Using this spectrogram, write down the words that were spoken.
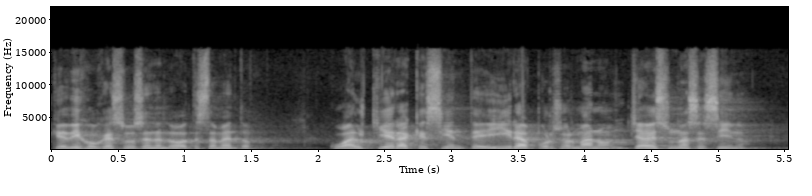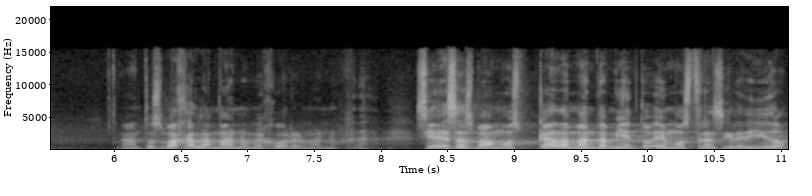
¿Qué dijo Jesús en el Nuevo Testamento? Cualquiera que siente ira por su hermano ya es un asesino. Ah, entonces baja la mano mejor, hermano. Si a esas vamos, cada mandamiento hemos transgredido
